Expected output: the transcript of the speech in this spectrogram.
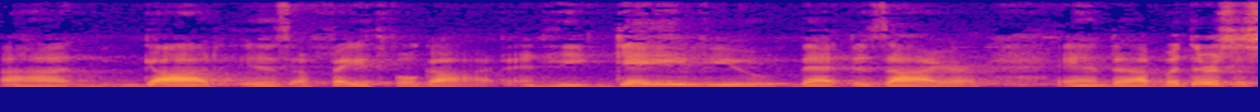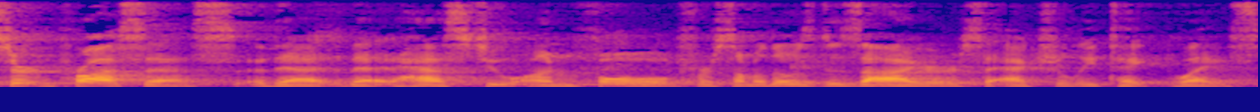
uh, God is a faithful God and He gave you that desire. And, uh, but there's a certain process that, that has to unfold for some of those desires to actually take place.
